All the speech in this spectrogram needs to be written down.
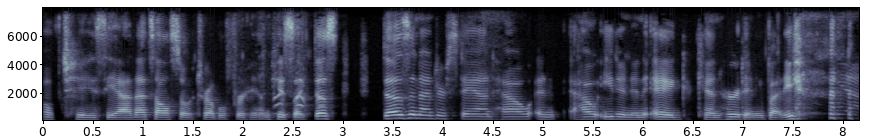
Oh, jeez, yeah, that's also a trouble for him. He's like does doesn't understand how and how eating an egg can hurt anybody. Yeah.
